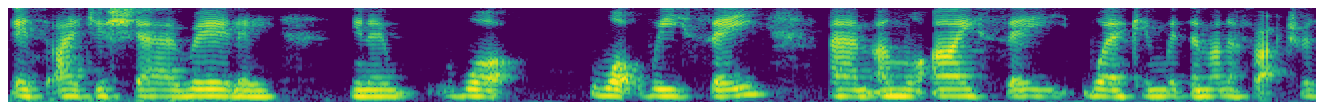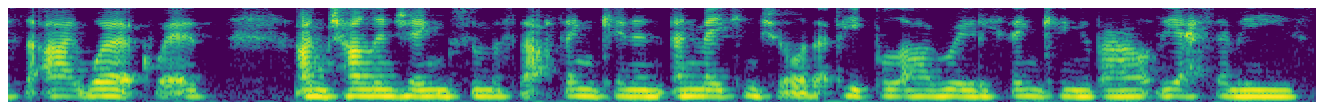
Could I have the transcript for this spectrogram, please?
is I just share really you know what what we see um, and what I see working with the manufacturers that I work with and challenging some of that thinking and, and making sure that people are really thinking about the SMEs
